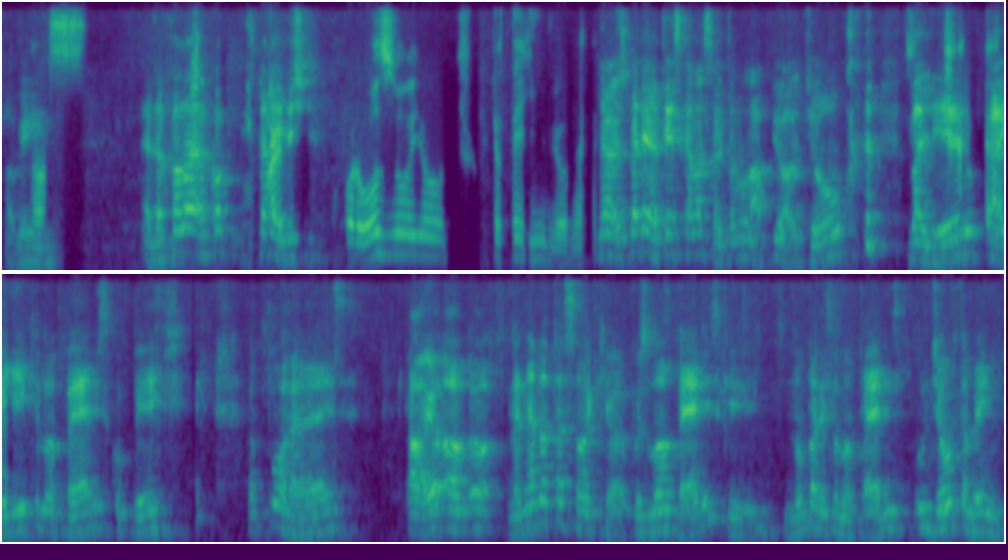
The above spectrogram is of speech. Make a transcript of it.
Alguém. Nossa. É, dá pra falar. Qual, espera aí, deixa. O horroroso e o, o terrível, né? Não, espera aí, eu tenho a escalação, então vamos lá. O pior, John, Balheiro, Kaique, Lopérez, Cupê. Porra, é isso. Ó, eu, eu, na minha anotação aqui, ó, eu pus Luan Pérez, que não pareceu Luan Pérez. O John também,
